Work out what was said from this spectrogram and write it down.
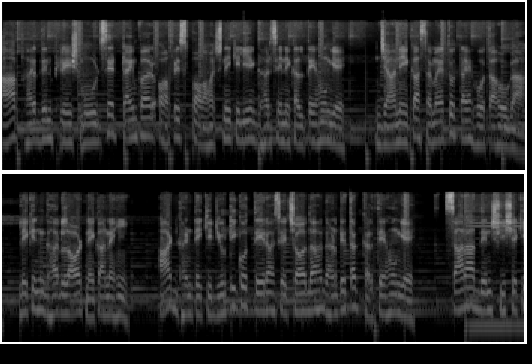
आप हर दिन फ्रेश मूड से टाइम पर ऑफ़िस पहुँचने के लिए घर से निकलते होंगे। जाने का समय तो तय होता होगा, लेकिन घर लौटने का नहीं। आठ घंटे की ड्यूटी को तेरह से चौदह घंटे तक करते होंगे। सारा दिन शीशे के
